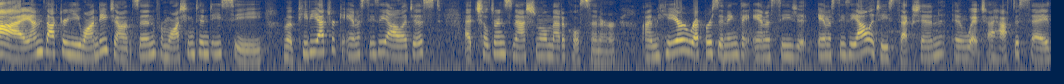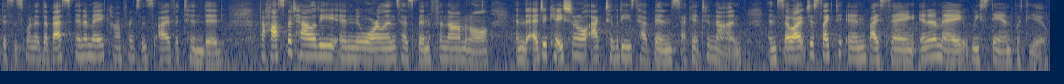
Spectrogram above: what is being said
Hi, I'm Dr. Yewande Johnson from Washington, D.C. I'm a pediatric anesthesiologist at Children's National Medical Center. I'm here representing the anesthesi anesthesiology section, in which I have to say this is one of the best NMA conferences I've attended. The hospitality in New Orleans has been phenomenal, and the educational activities have been second to none. And so I'd just like to end by saying, NMA, we stand with you.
